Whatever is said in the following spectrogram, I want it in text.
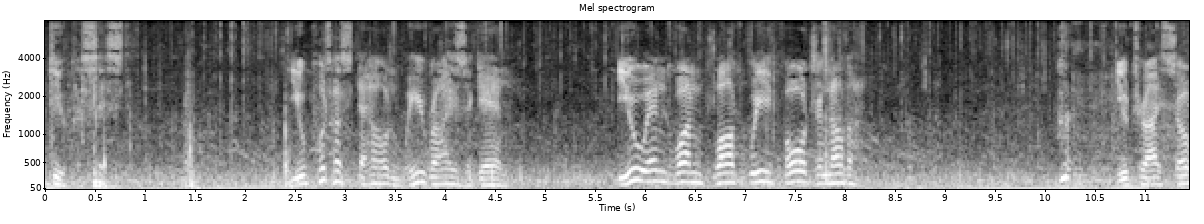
Why do you persist? You put us down, we rise again. You end one plot, we forge another. You try so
